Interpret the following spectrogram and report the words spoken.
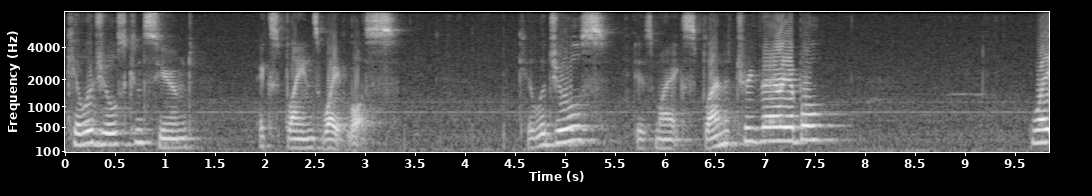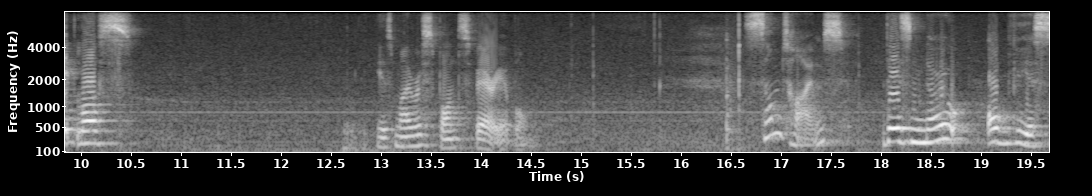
kilojoules consumed explains weight loss. Kilojoules is my explanatory variable. Weight loss is my response variable. Sometimes there's no obvious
